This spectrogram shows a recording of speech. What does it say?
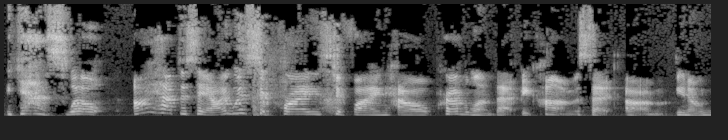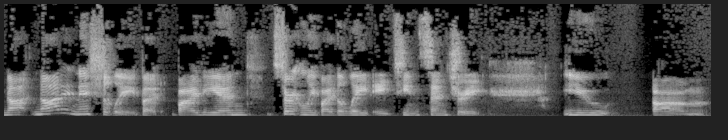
Yes. Well, I have to say, I was surprised to find how prevalent that becomes. That um, you know, not not initially, but by the end, certainly by the late 18th century, you um,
